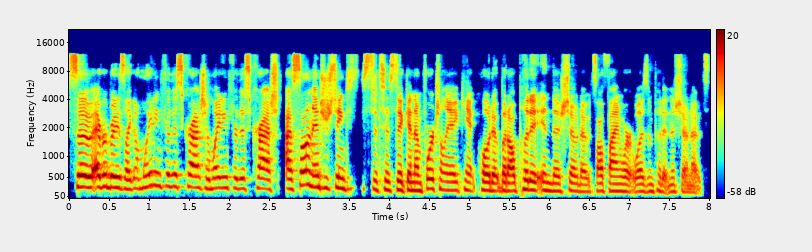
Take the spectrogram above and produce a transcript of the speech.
So everybody's like, I'm waiting for this crash. I'm waiting for this crash. I saw an interesting statistic, and unfortunately, I can't quote it, but I'll put it in the show notes. I'll find where it was and put it in the show notes.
